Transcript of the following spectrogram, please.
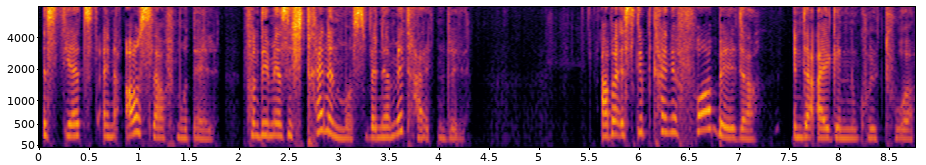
ist jetzt ein Auslaufmodell, von dem er sich trennen muss, wenn er mithalten will. Aber es gibt keine Vorbilder in der eigenen Kultur.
